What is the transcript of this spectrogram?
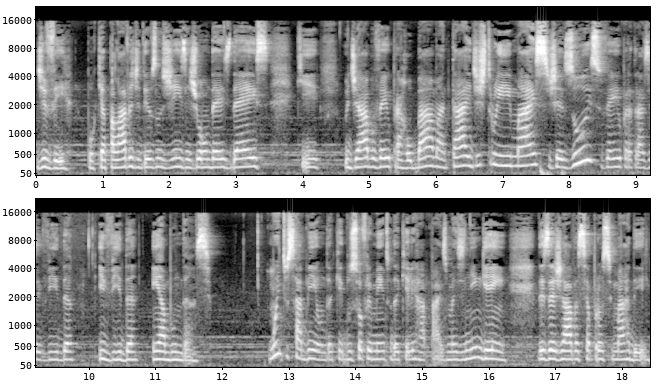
de ver. Porque a palavra de Deus nos diz em João 10, 10 que o diabo veio para roubar, matar e destruir, mas Jesus veio para trazer vida e vida em abundância. Muitos sabiam do sofrimento daquele rapaz, mas ninguém desejava se aproximar dele.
